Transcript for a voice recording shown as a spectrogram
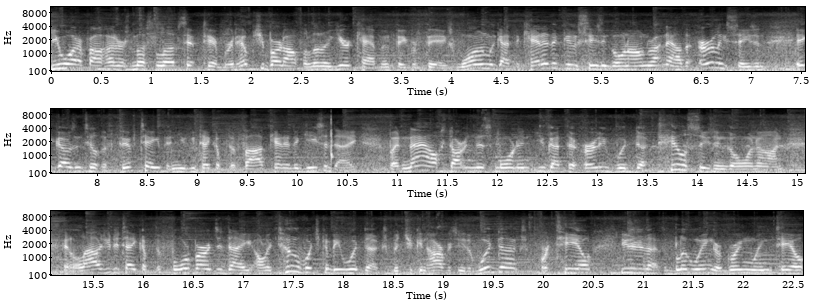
You waterfowl hunters must love September. It helps you burn off a little of your cabin fever fix. One, we got the Canada goose season going on right now. The early season, it goes until the 15th and you can take up to five Canada geese a day. But now, starting this morning, you got the early wood duck teal season going on. It allows you to take up to four birds a day, only two of which can be wood ducks, but you can harvest either wood ducks or teal. Usually that's blue wing or green wing teal.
